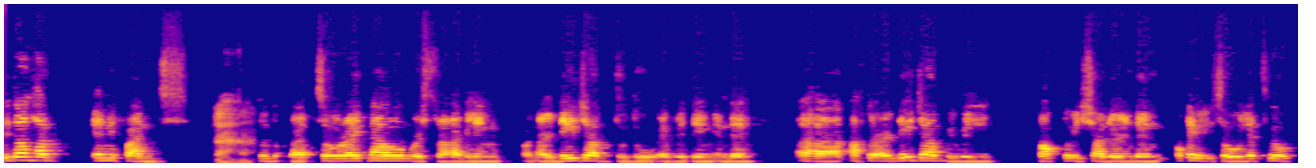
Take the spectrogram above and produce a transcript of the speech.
we don't have any funds uh-huh. to do that. So right now we're struggling on our day job to do everything. And then uh after our day job we will talk to each other and then okay so let's go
